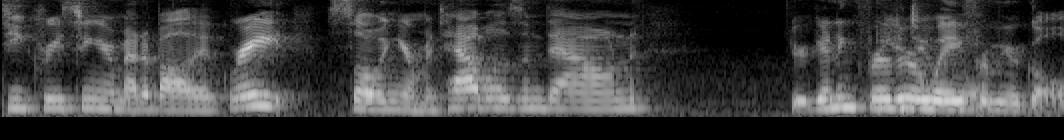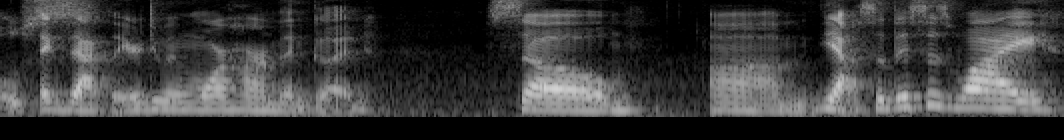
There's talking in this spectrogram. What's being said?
decreasing your metabolic rate slowing your metabolism down You're getting further doing- away from your goals. Exactly. You're doing more harm than good. So, um, yeah, so this is why,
